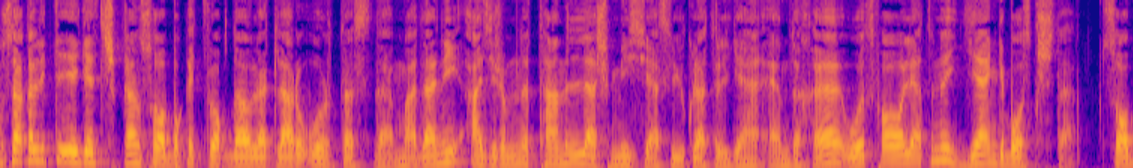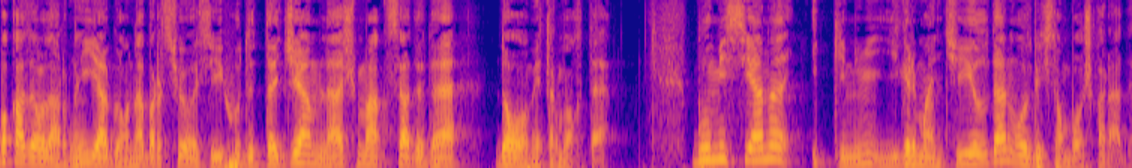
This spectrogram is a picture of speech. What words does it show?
mustaqillikka ega chiqqan sobiq ittifoq davlatlari o'rtasida madaniy ajrimni ta'minlash missiyasi yuklatilgan mdh o'z faoliyatini yangi bosqichda sobiq a'zolarni yagona bir siyosiy hududda jamlash maqsadida davom ettirmoqda. Bu missiyani 2020 yildan o'zbekiston boshqaradi.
